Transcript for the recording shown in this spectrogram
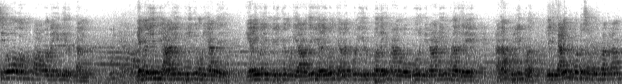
சிவோகம் பாவனையில் நிலையில் என்னையும் யாரையும் பிரிக்க முடியாது. இறைவனையும் பிரிக்க முடியாது. இறைவன் எனக்குள் இருப்பதை நான் ஒவ்வொரு வினாடியும் உணர்கிறேன். அதான் புள்ளிக்குணம் இது தலைப்பு மட்டும் சொல்றது பார்க்கலாம்.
